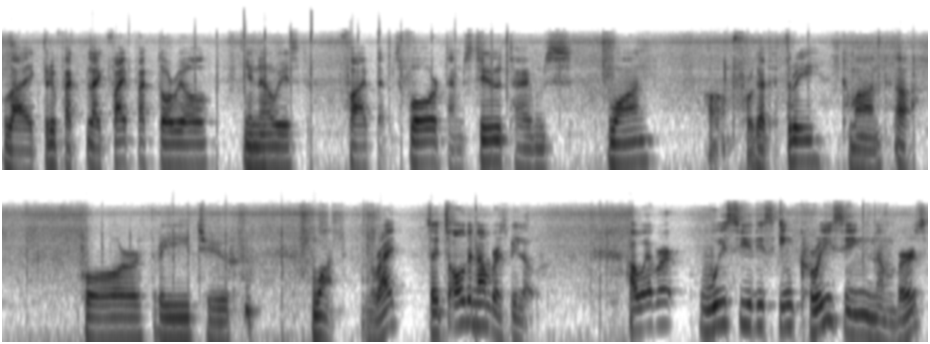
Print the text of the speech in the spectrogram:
Like 3 fact like 5 factorial you know is 5 times 4 times 2 times 1 oh forgot the 3 come on. Ah, 4 3 2 1 right so it's all the numbers below. However we see these increasing numbers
